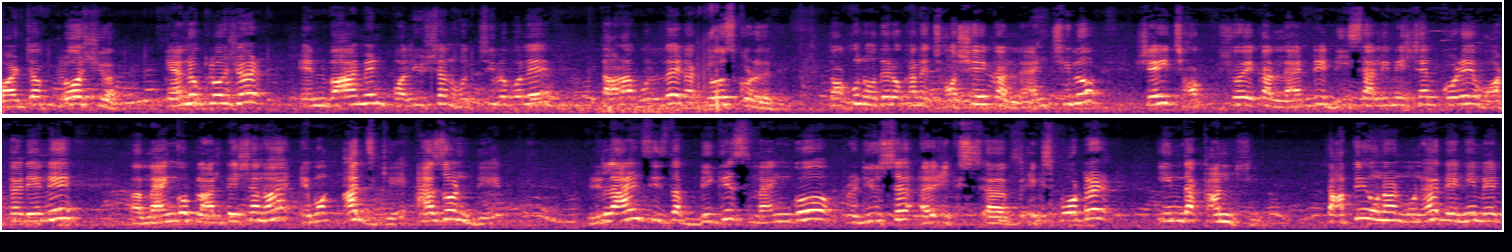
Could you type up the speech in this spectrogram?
verge of closure কেন ক্লোজার এনভায়রনমেন্ট পলিউশন হচ্ছিল বলে তারা বলল, এটা ক্লোজ করে দেবে। তখন ওদের ওখানে ছশো একর ল্যান্ড ছিল। সেই ছশো একর ল্যান্ডে ডিস্যালিনেশন করে ওয়াটার এনে ম্যাঙ্গো প্লান্টেশন হয় এবং আজকে as on date Reliance is the biggest mango producer exporter in the country তাতে ওনার মনে হয় দেন হি মেড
